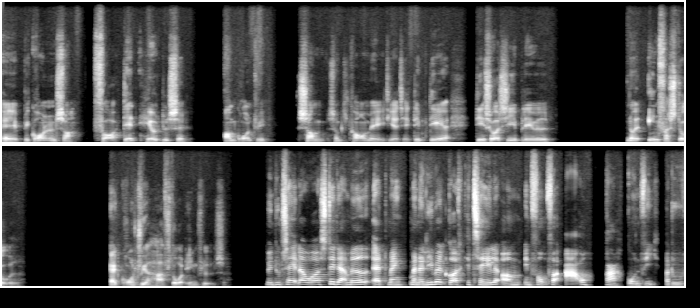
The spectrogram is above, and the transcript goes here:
øh, begrundelser for den hævdelse om Grundtvig, som, som de kommer med i de her ting. Det, det, er, det er så at sige blevet noget indforstået, at Grundtvig har haft stort indflydelse. Men du taler jo også det der med, at man, man alligevel godt kan tale om en form for arv fra Grundtvig. Og du,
